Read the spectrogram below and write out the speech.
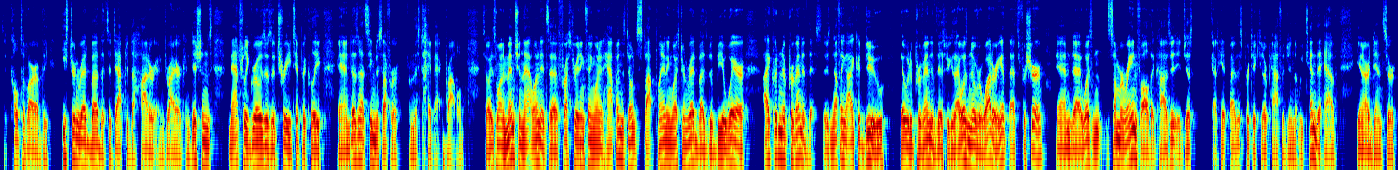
It's a cultivar of the eastern red bud that's adapted to hotter and drier conditions, naturally grows as a tree typically, and does not seem to suffer from this dieback problem. So I just want to mention that one. It's a frustrating thing when it happens. Don't stop planting western red buds, but be aware I couldn't have prevented this. There's nothing I could do that would have prevented this because I wasn't overwatering it, that's for sure. And uh, it wasn't summer rainfall that caused it. It just got hit by this particular pathogen that we tend to have in our denser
